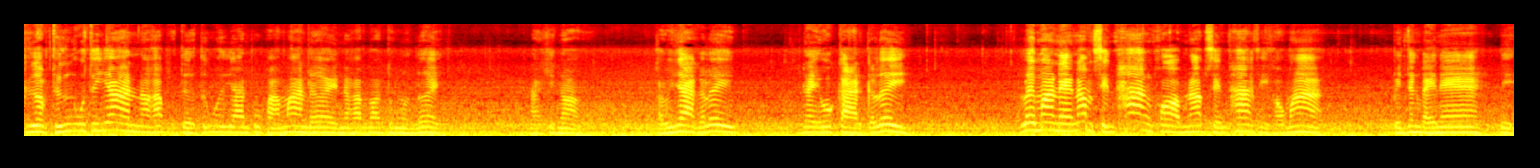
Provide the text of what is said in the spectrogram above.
เกือบถึงอุทยานนะครับเกือบถึงอุทยานภูผาม่านเลยนะครับนอนตรงนั้นเลยนะคิดน้องกับวิญญาก็เลยได้โอกาสก็เลย เลยมาแนะนำเส้นทางพร้อมนะครับเส้นทางที่เขามาเป็นจังใดแน่นี่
